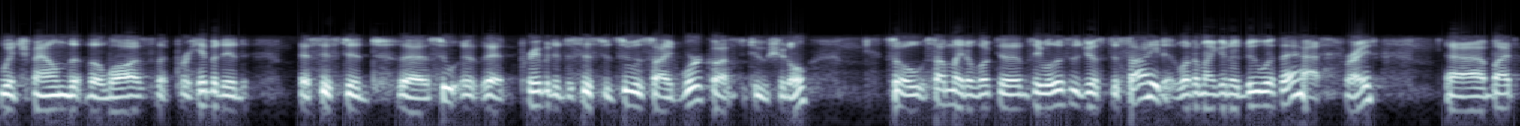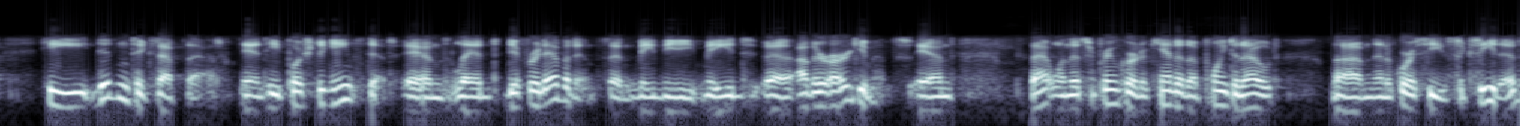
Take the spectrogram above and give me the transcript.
which found that the laws that prohibited assisted uh, su- that prohibited assisted suicide were constitutional. So some might have looked at it and say, well, this is just decided. What am I going to do with that, right? Uh, but he didn't accept that, and he pushed against it and led different evidence and made the made uh, other arguments. And that one, the Supreme Court of Canada pointed out, um, and of course he succeeded.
